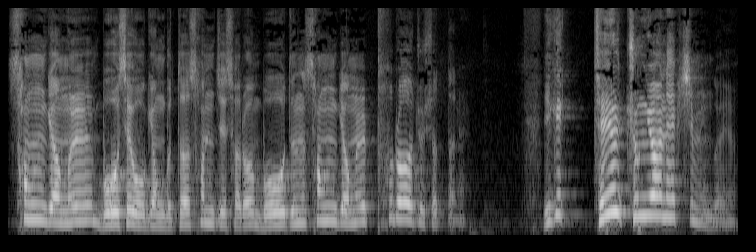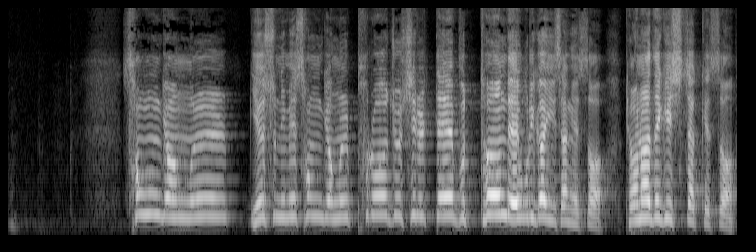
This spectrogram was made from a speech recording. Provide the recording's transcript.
성경을 모세오경부터 선지서로 모든 성경을 풀어주셨다는 이게 제일 중요한 핵심인 거예요. 성경을 예수님이 성경을 풀어주실 때부터 내 우리가 이상했어. 변화되기 시작했어.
